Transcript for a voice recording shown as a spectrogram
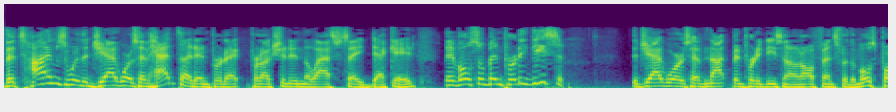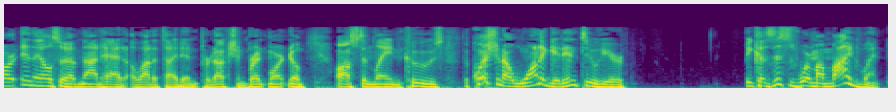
the times where the Jaguars have had tight end product, production in the last, say, decade, they've also been pretty decent. The Jaguars have not been pretty decent on offense for the most part, and they also have not had a lot of tight end production. Brent Martineau, Austen Lane, Coos. The question I want to get into here, because this is where my mind went.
